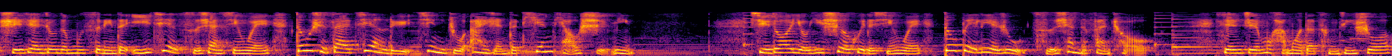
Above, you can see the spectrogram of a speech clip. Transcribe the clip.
实践中的穆斯林的一切慈善行为，都是在建立敬主爱人的天条使命。许多有益社会的行为都被列入慈善的范畴。先知穆罕默德曾经说：“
